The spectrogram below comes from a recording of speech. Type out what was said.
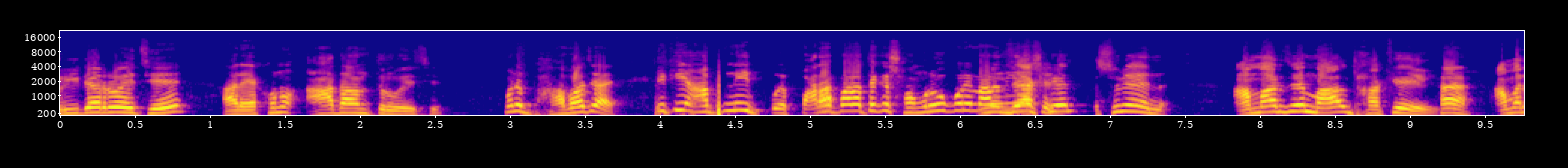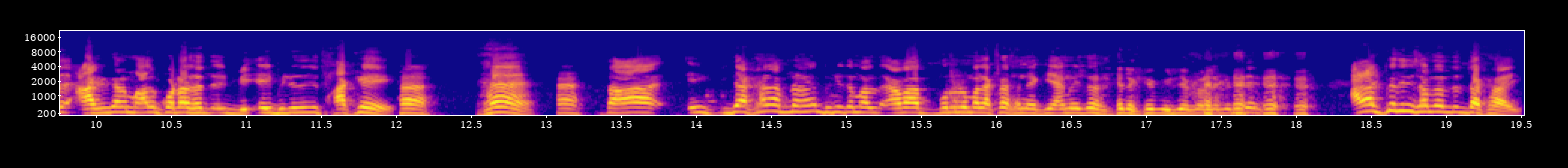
ব্রিডার রয়েছে আর এখনও আদান্ত রয়েছে। মানে ভাবা যায় এ কি আপনি পাড়া পাড়া থেকে সংগ্রহ করে মাল নিয়ে আসেন? দেখেন শুনেন আমার যে মাল থাকে হ্যাঁ। আমার আগেকার মাল কটা এই ভিডিওতে থাকে হ্যাঁ। হ্যাঁ। হ্যাঁ। তা এই দেখান আপনার ভিডিওতে মাল আমার পুরনো মাল একটা আছে নাকি? আমি তো এটাকে ভিডিও করে রেখেছেন আর একটা জিনিস আপনাদের দেখাই।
